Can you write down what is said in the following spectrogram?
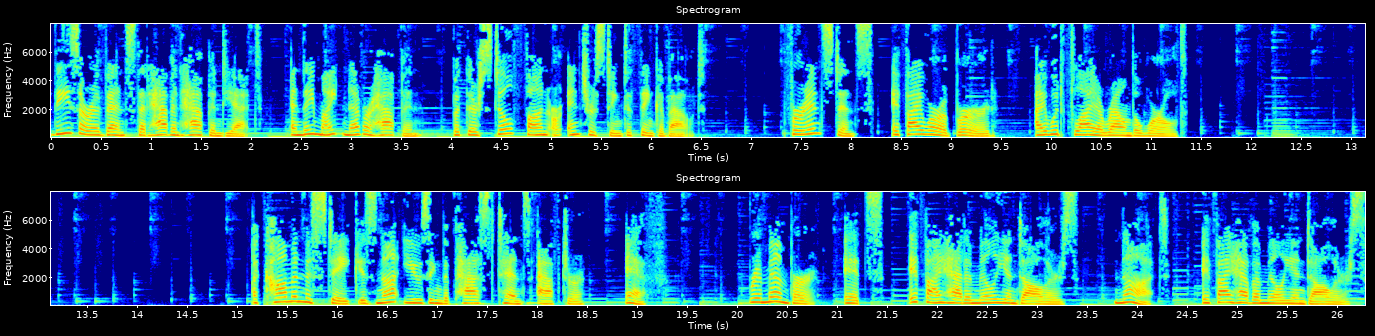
These are events that haven't happened yet, and they might never happen, but they're still fun or interesting to think about. For instance, if I were a bird, I would fly around the world. A common mistake is not using the past tense after if. Remember, it's if I had a million dollars, not if I have a million dollars.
